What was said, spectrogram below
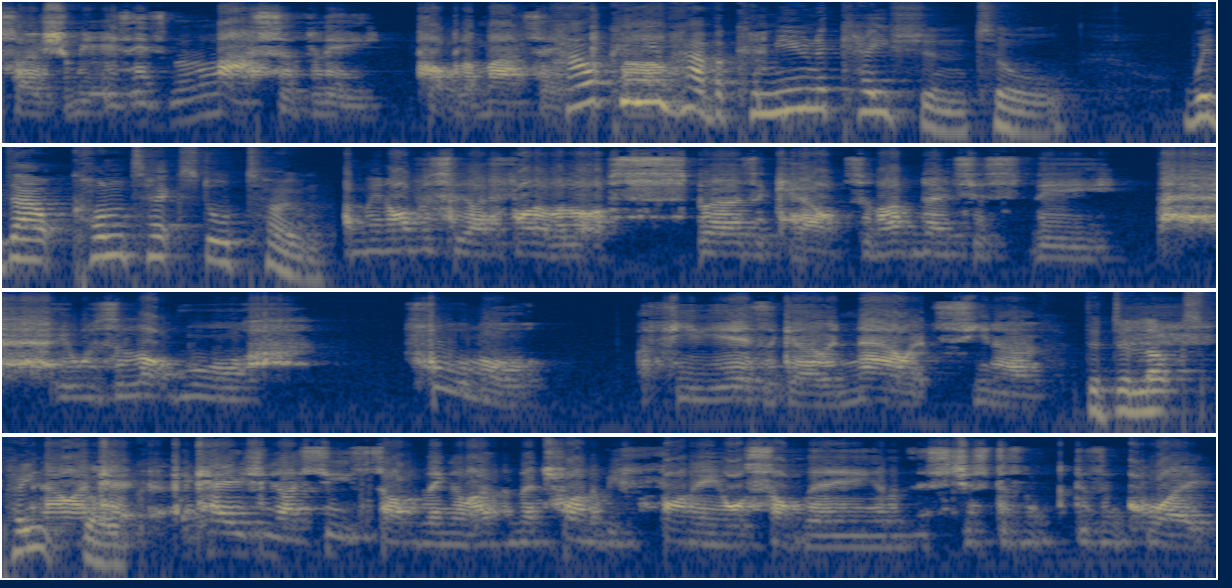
social media. It's, it's massively problematic. How can um, you have a communication tool without context or tone? I mean, obviously, I follow a lot of Spurs accounts, and I've noticed the it was a lot more formal a few years ago, and now it's you know the deluxe paint dog. occasionally, I see something, and, I, and, they're trying to be funny or something, and it just doesn't doesn't quite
